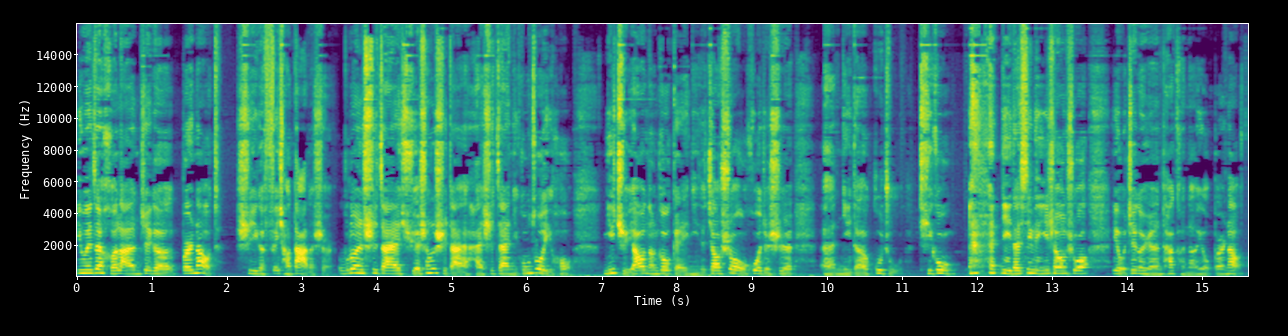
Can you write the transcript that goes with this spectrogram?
因为在荷兰这个 burnout 是一个非常大的事儿，无论是在学生时代还是在你工作以后，你只要能够给你的教授或者是呃你的雇主提供 你的心理医生说有这个人他可能有 burnout，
